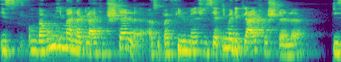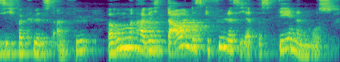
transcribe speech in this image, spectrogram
ist, und warum immer an der gleichen Stelle? Also bei vielen Menschen ist ja immer die gleiche Stelle, die sich verkürzt anfühlt. Warum habe ich dauernd das Gefühl, dass ich etwas dehnen muss?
